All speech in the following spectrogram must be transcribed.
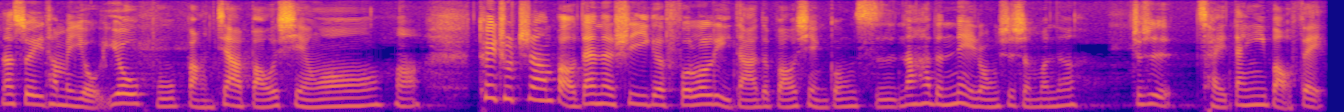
那所以他们有优抚绑架保险哦，哈，推出这张保单的是一个佛罗里达的保险公司。那它的内容是什么呢？就是采单一保费，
